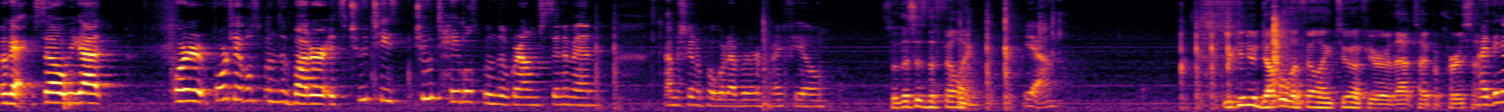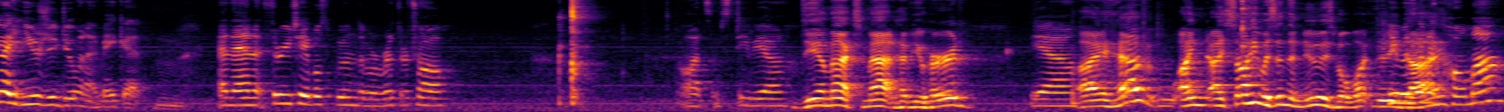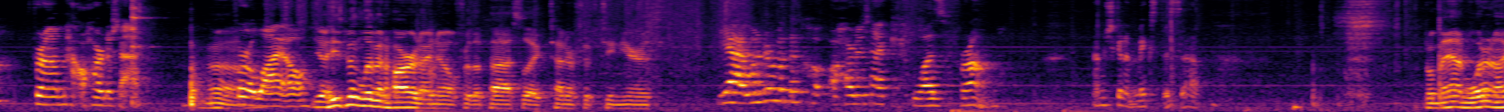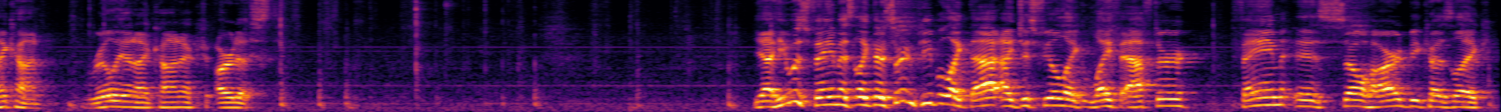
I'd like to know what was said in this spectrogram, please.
Okay, so we got four four tablespoons of butter. It's two tea, two tablespoons of ground cinnamon. I'm just gonna put whatever I feel. So this is the filling. Yeah, You can do double the filling too if you're that type of person. I think I usually do when I make it. Hmm. And then three tablespoons of erythritol. I'll add some stevia. DMX, Matt, have you heard? Yeah. I have. I, I saw he was in the news, but what did he, He was die? in a coma from a heart attack Oh. for a while. yeah, he's been living hard. I know for the past like ten or fifteen years. Yeah, I wonder what the co- heart attack was from. I'm just gonna mix this up. But man, what an icon! Really an iconic artist. Yeah, he was famous. Like, there's certain people like that. I just feel like life after fame is so hard because, like,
